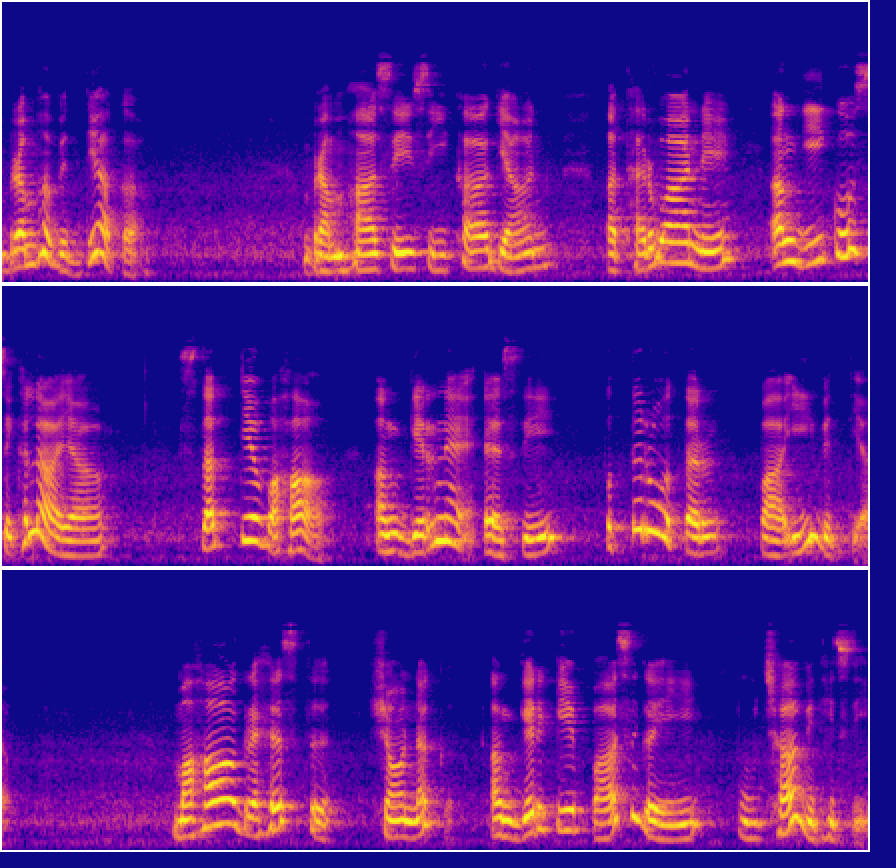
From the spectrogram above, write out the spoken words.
ब्रह्म विद्या का। ब्रह्मा से सीखा ज्ञान, अथर्वा ने अंगी को सिखलाया। सत्य वहा अंगिर ने ऐसी उत्तरोत्तर पाई विद्या। महागृहस्थ शौनक अंगिर के पास गई, पूछा विधि से।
